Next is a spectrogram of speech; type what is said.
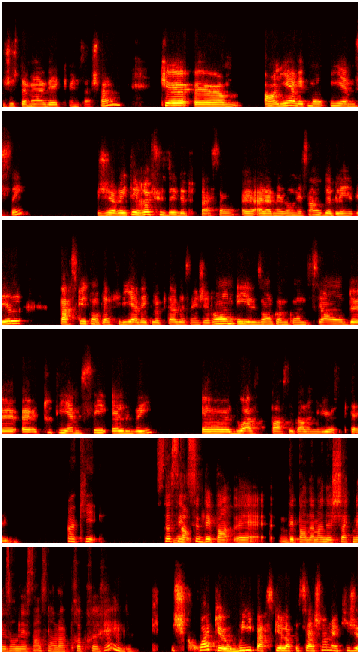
justement avec une sage-femme, que euh, en lien avec mon IMC, j'aurais été refusée de toute façon euh, à la maison de naissance de Blainville parce qu'ils sont affiliés avec l'hôpital de Saint-Jérôme et ils ont comme condition de tout IMC élevé doivent passer par le milieu hospitalier. OK. Ça, c'est-tu euh, dépendamment de chaque maison de naissance ont leurs propres règles? Je crois que oui, parce que la sage-femme à qui je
